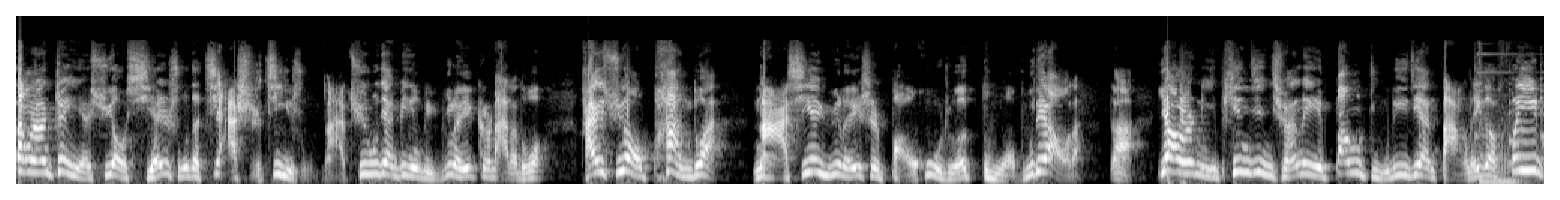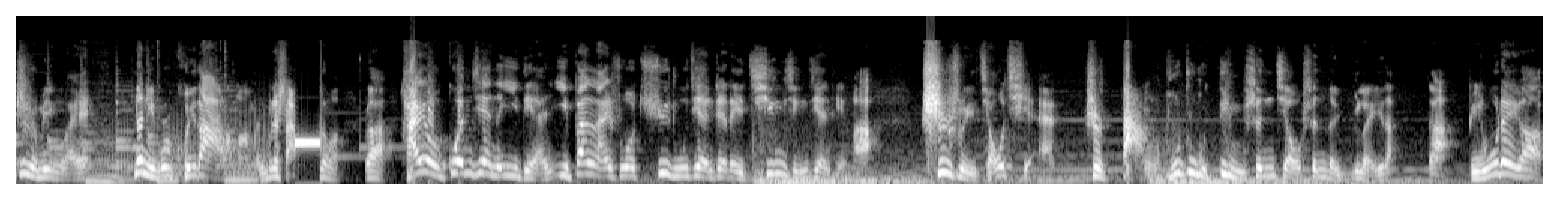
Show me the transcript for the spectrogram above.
当然，这也需要娴熟的驾驶技术啊！驱逐舰毕竟比鱼雷个大得多，还需要判断。哪些鱼雷是保护者躲不掉的啊？要是你拼尽全力帮主力舰挡了一个非致命雷，那你不是亏大了吗？你不是傻子吗？是吧？还有关键的一点，一般来说，驱逐舰这类轻型舰艇啊，吃水较浅，是挡不住定身较深的鱼雷的啊。比如这个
